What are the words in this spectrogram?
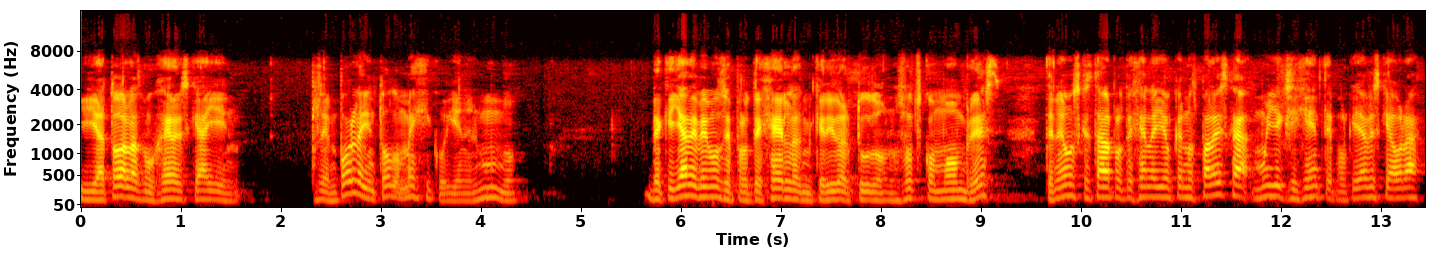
y a todas las mujeres que hay en, pues en Puebla y en todo México y en el mundo, de que ya debemos de protegerlas, mi querido Arturo. Nosotros como hombres tenemos que estar a protegerlas y aunque nos parezca muy exigente, porque ya ves que ahora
